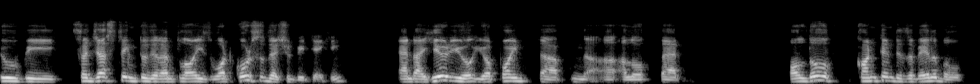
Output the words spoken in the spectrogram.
to be suggesting to their employees what courses they should be taking. And I hear you, your point, uh, uh Alok, that although content is available,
